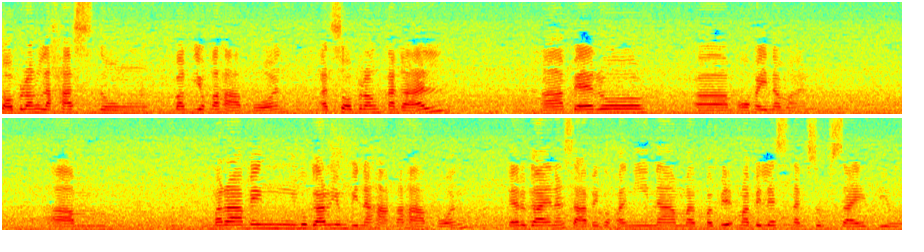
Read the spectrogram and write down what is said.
sobrang lakas nung bagyo kahapon at sobrang tagal. Ah, pero um, okay naman. Um, maraming lugar yung binaha kahapon. Pero gaya ng sabi ko kanina, mabilis nag-subside yung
